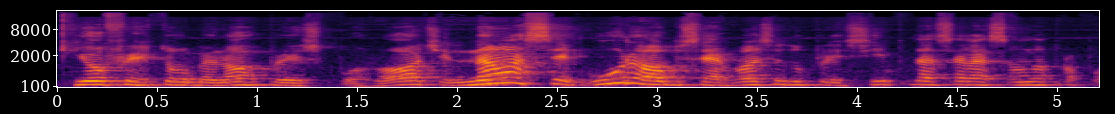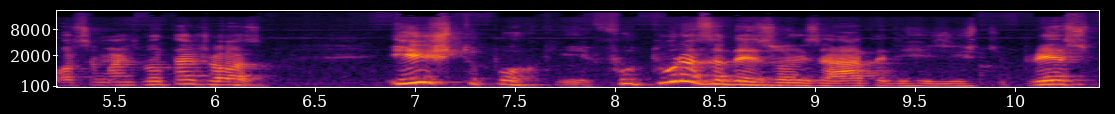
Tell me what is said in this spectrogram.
que ofertou o menor preço por lote não assegura a observância do princípio da seleção da proposta mais vantajosa. Isto porque futuras adesões à ata de registro de preço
